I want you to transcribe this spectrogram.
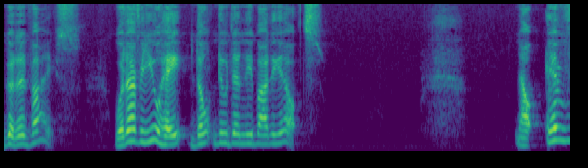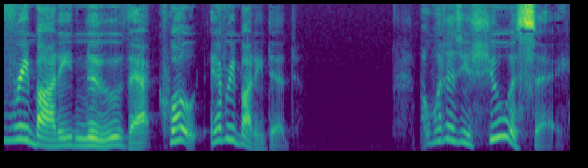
Good advice. Whatever you hate, don't do to anybody else. Now, everybody knew that quote. Everybody did. But what does Yeshua say?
